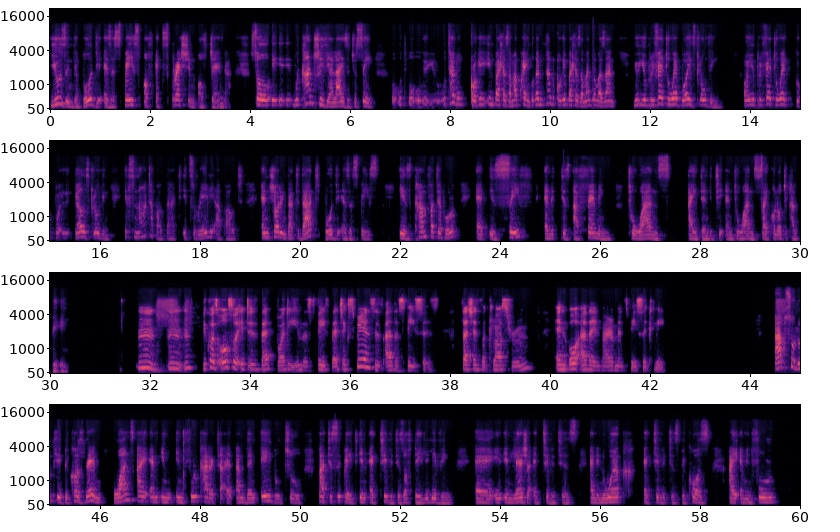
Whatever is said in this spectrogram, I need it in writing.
using the body as a space of expression of gender. So it, it, we can't trivialize it to say uthanda ukugqoka impahla zamakhwenkwe okanye uthanda ukugqoka impahla zamantombazana you prefer to wear boys clothing or you prefer to wear girls clothing. It's not about that. It's really about ensuring that that body as a space is comfortable and is safe and it is affirming to one's identity and to one's psychological being Mm, mm, mm. Because also it is that body in the space that experiences other spaces, such as the classroom and all other environments, basically. Absolutely, because then once I am in, in full character, I'm then able to participate in activities of daily living, uh, in, in leisure activities, and in work activities because I am in full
